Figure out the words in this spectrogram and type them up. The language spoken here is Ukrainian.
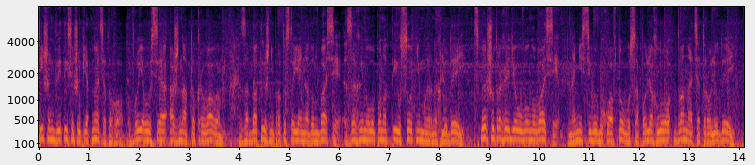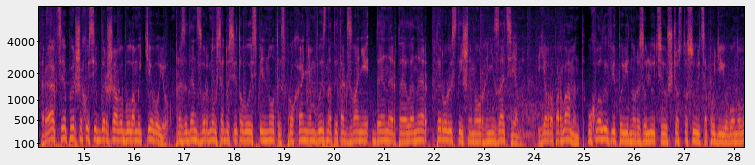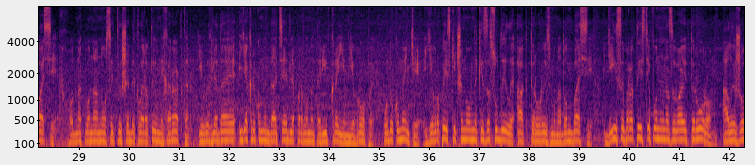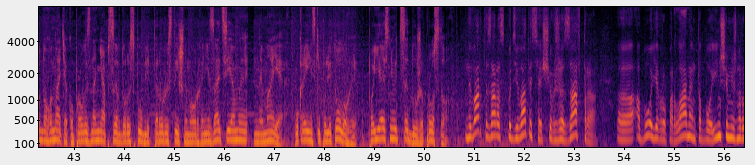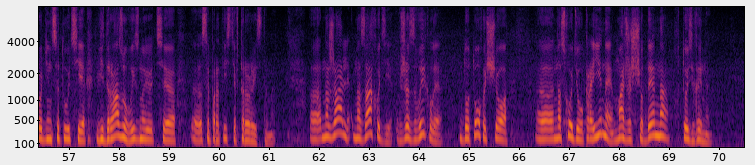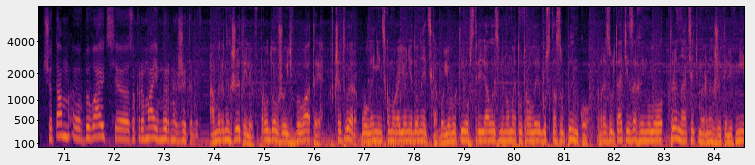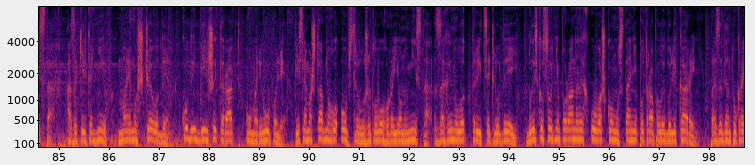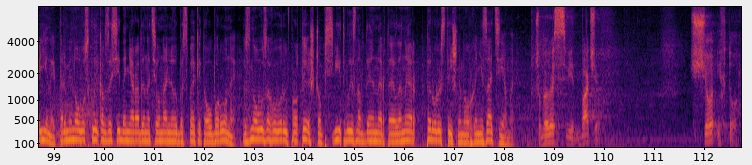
Січень 2015-го виявився аж надто кривавим. За два тижні протистоянь на Донбасі загинуло понад півсотні мирних людей. Спершу трагедія у Волновасі. На місці вибуху автобуса полягло 12 людей. Реакція перших осіб держави була миттєвою. Президент звернувся до світової спільноти з проханням визнати так звані ДНР та ЛНР терористичними організаціями. Європарламент ухвалив відповідну резолюцію, що стосується подій у Волновасі, однак вона носить лише декларативний характер і виглядає як рекомендація для парламентарів країн Європи. У документі європейські чиновники засудили акт тероризму на Донбасі. Дії сепаратистів вони називають терором, але жодного натяку про визнання псевдореспублік терористичними організаціями немає. Українські політологи пояснюють це дуже просто. Не варто зараз сподіватися, що вже завтра або Європарламент, або інші міжнародні інституції відразу визнають е, е, сепаратистів терористами. Е, На жаль, на Заході вже звикли до того, що е, на сході України майже щоденно хтось гине, що там е, вбивають, е, зокрема, і мирних жителів. А мирних жителів продовжують вбивати. В четвер у Ленінському районі Донецька бойовики обстріляли з міномету тролейбус та зупинку. В результаті загинуло 13 мирних жителів міста. А за кілька днів маємо ще один, куди більший теракт у Маріуполі. Після масштабного обстрілу житлового району міста загинуло 30 людей. Близько сотні поранених у важкому стані потрапили до лікарень. Президент України терміново скликав засідання Ради національної безпеки та оборони. Знову заговорив про те, щоб світ визнав ДНР та ЛНР терористичними організаціями. щоб весь світ бачив, що і хто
